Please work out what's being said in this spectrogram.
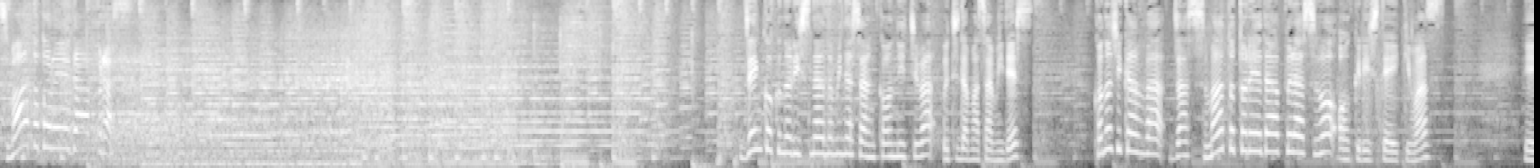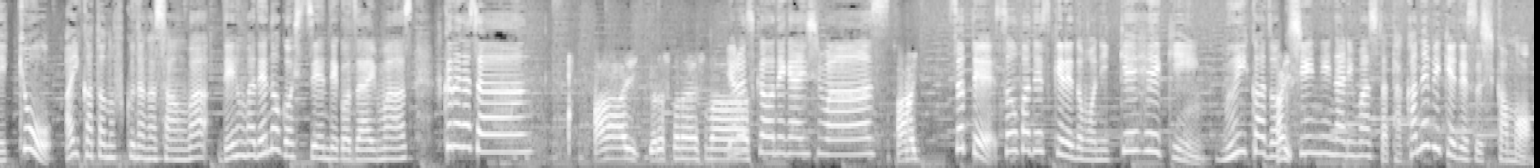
スマートトレーダープラス。全国のリスナーの皆さんこんにちは。内田まさです。この時間はザ・スマートトレーダープラスをお送りしていきます。えー、今日相方の福永さんは電話でのご出演でございます。福永さん。はいよろしくお願いします。よろしくお願いします。はいさて相場ですけれども日経平均6日続伸になりました、はい、高値引けですしかも。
